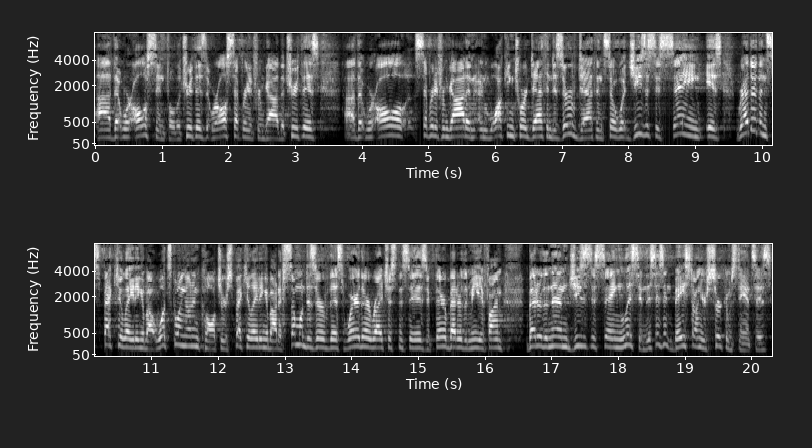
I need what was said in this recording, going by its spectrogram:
uh, that we're all sinful. The truth is that we're all separated from God. The truth is, uh, that we're all separated from God and, and walking toward death and deserve death. And so what Jesus is saying is rather than speculating about what's going on in culture, speculating about if someone deserved this, where their righteousness is, if they're better than me, if I'm better than them, Jesus is saying, listen, this isn't based on your circumstances.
